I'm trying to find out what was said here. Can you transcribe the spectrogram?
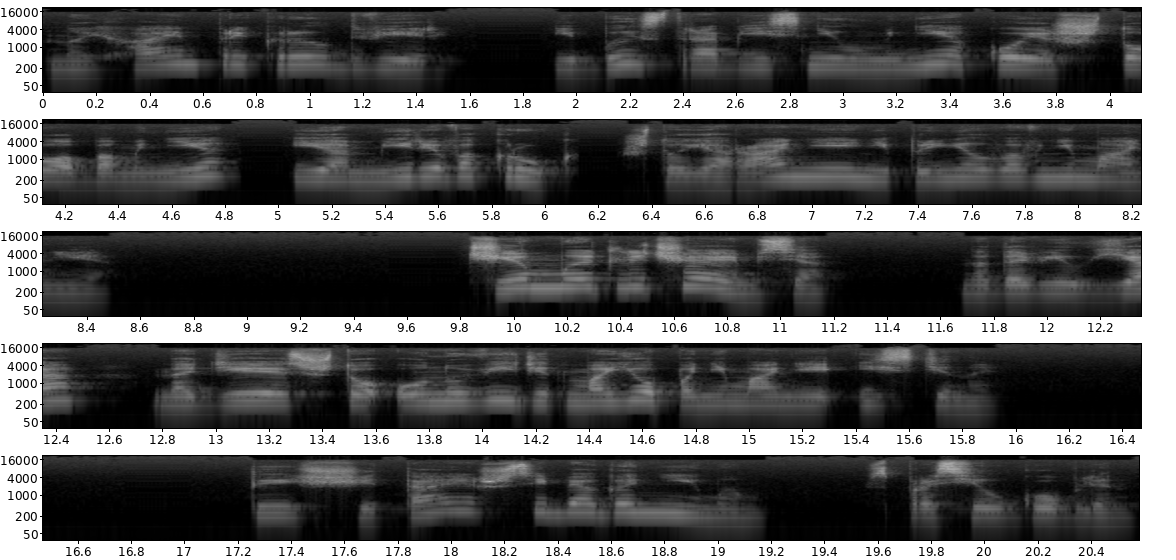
Но Ихайм прикрыл дверь и быстро объяснил мне кое-что обо мне и о мире вокруг, что я ранее не принял во внимание. «Чем мы отличаемся?» — надавил я, надеясь, что он увидит мое понимание истины. «Ты считаешь себя гонимым?» — спросил гоблин.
